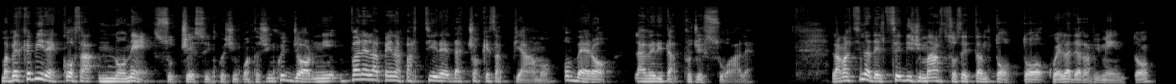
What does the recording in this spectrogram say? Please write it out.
Ma per capire cosa non è successo in quei 55 giorni, vale la pena partire da ciò che sappiamo, ovvero la verità processuale. La mattina del 16 marzo 78, quella del rapimento,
